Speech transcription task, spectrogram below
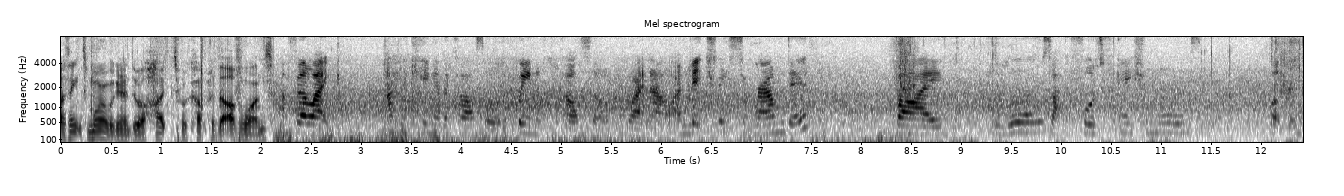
I think tomorrow we're going to do a hike to a couple of the other ones. I feel like I'm the king of the castle, the queen of the castle right now. I'm literally surrounded by the walls, like fortification walls. Got the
